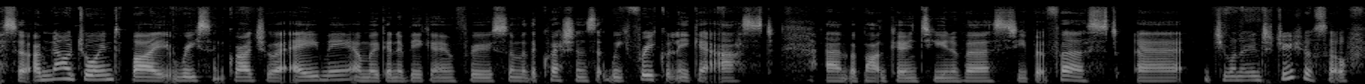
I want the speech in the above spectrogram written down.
So I'm now joined by recent graduate Amy and we're going to be going through some of the questions that we frequently get asked um, about going to university. But first, uh, do you want to introduce yourself?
